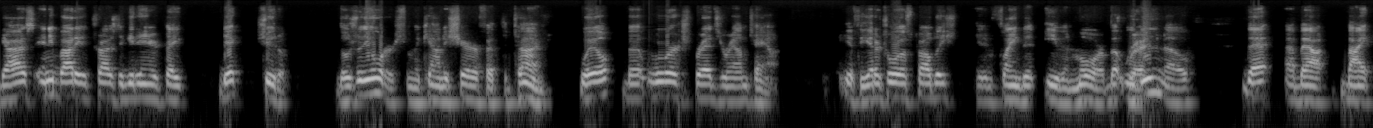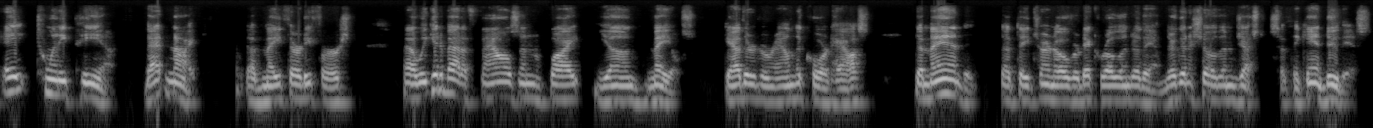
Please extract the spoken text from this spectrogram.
guys, anybody that tries to get in here, take Dick, shoot him. Those are the orders from the county sheriff at the time. Well, but word spreads around town. If the editorial is published, it inflamed it even more. But we right. do know that about by 8:20 p.m. that night of May 31st, uh, we get about a thousand white young males gathered around the courthouse, demanding that they turn over Dick Rowland to them. They're going to show them justice if they can't do this.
